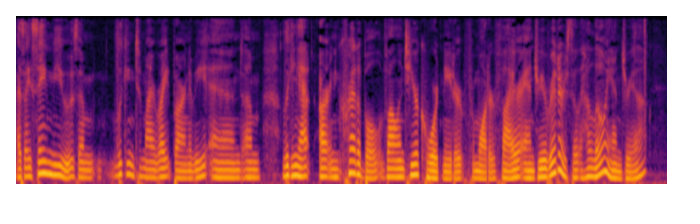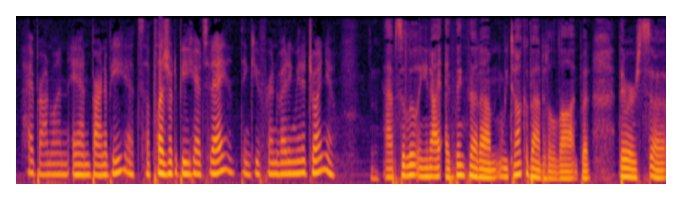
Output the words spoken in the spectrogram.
as I say muse, I'm looking to my right, Barnaby, and um, looking at our incredible volunteer coordinator from Waterfire, Andrea Ritter. So hello, Andrea. Hi, Bronwyn and Barnaby. It's a pleasure to be here today, thank you for inviting me to join you. Absolutely. You know, I, I think that um, we talk about it a lot, but there's uh,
